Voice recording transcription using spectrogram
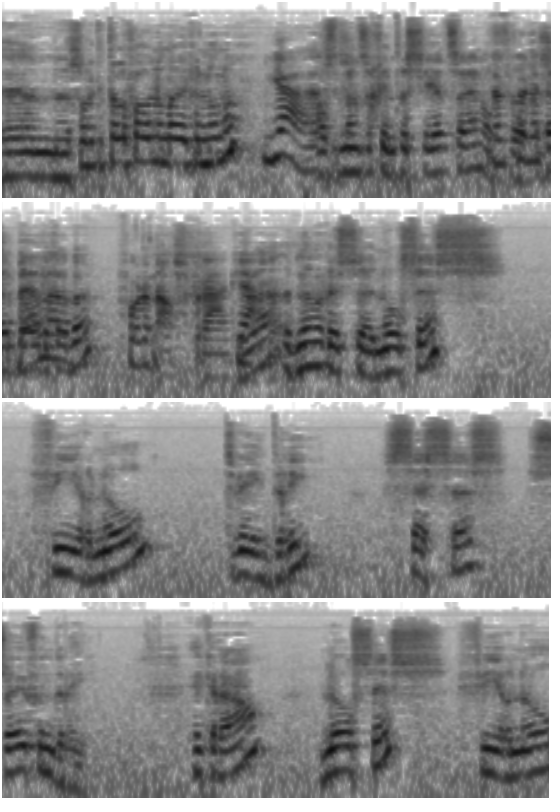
En eh, zal ik het telefoonnummer even noemen? Ja, Als mensen geïnteresseerd zijn of dan eh, kunnen ze gebed nodig bellen hebben. voor een afspraak. Ja. Ja. het nummer is eh, 06 40 23 66 73. Ik herhaal 06 40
